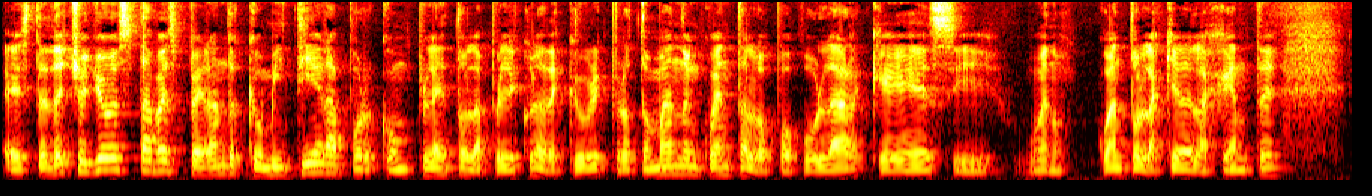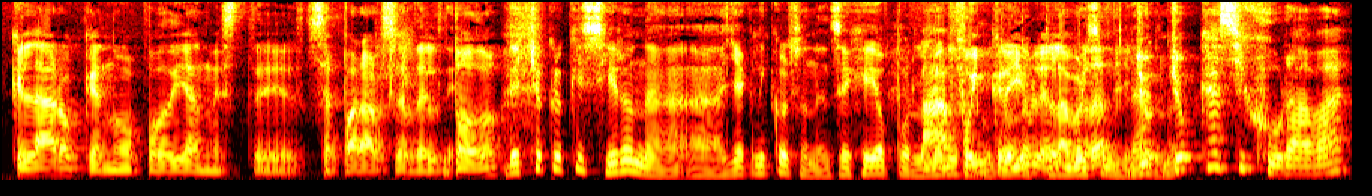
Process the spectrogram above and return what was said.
Este, de hecho, yo estaba esperando que omitiera por completo la película de Kubrick, pero tomando en cuenta lo popular que es y bueno, cuánto la quiere la gente, claro que no podían este, separarse del todo. De hecho, creo que hicieron a, Jack Nicholson en CGI o por lo ah, menos. fue increíble, la verdad. yo, yo casi juraba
